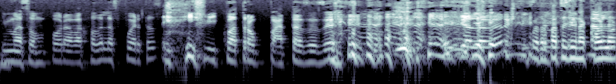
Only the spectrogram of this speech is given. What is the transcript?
Y me asomé por abajo de las puertas y vi cuatro patas. O sea, y a la verga. Cuatro patas y una cola.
